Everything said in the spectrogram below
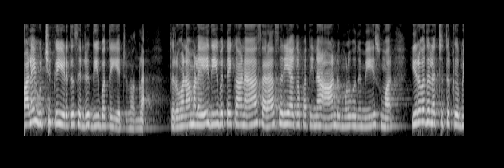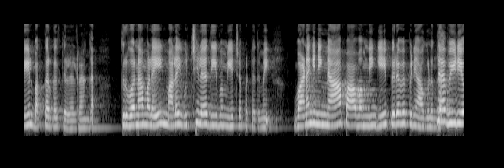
மலை உச்சிக்கு எடுத்து சென்று தீபத்தை ஏற்றுவாங்களா திருவண்ணாமலை தீபத்தை காண சராசரியாக பார்த்தீங்கன்னா ஆண்டு முழுவதுமே சுமார் இருபது லட்சத்துக்கு மேல் பக்தர்கள் திரள்றாங்க. திருவண்ணாமலை மலை உச்சியில் தீபம் ஏற்றப்பட்டதுமே. வணங்கினீங்கன்னா பாவம் நீங்கி பிறவிப்பினி ஆகலுங்க இந்த வீடியோ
